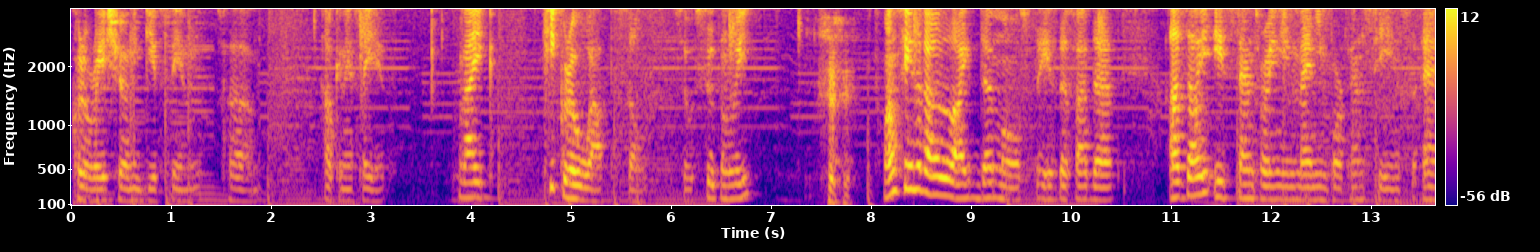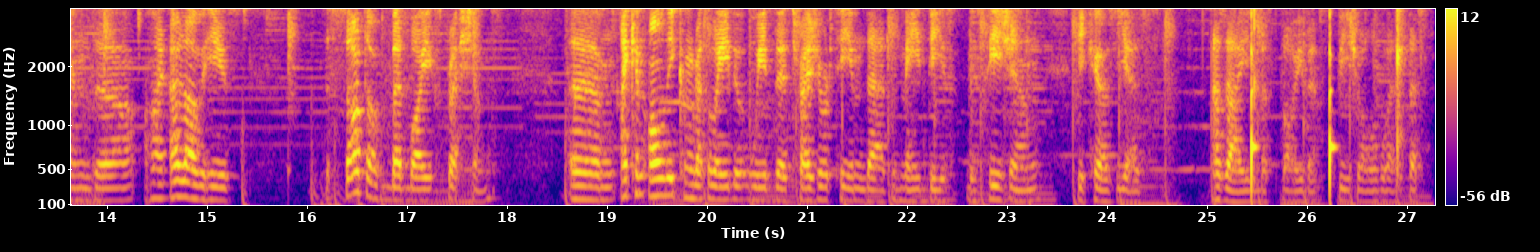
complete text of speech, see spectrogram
coloration gives him, um, how can I say it? Like, he grew up so, so suddenly. One thing that I like the most is the fact that Asahi is centering in many important scenes and uh, I, I love his sort of bad boy expressions. Um, I can only congratulate with the treasure team that made this decision because yes, Asahi, best boy, best visual, best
